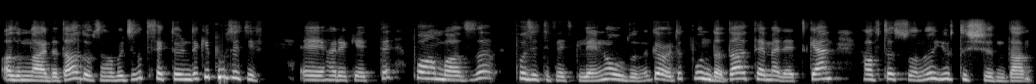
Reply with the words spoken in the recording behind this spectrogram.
alımlarda daha doğrusu havacılık sektöründeki pozitif e, harekette puan bazlı pozitif etkilerinin olduğunu gördük. Bunda da temel etken hafta sonu yurt dışından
